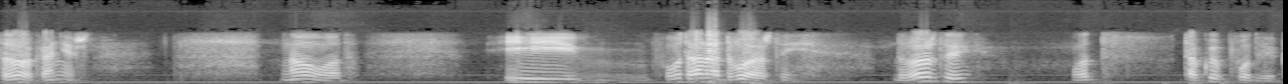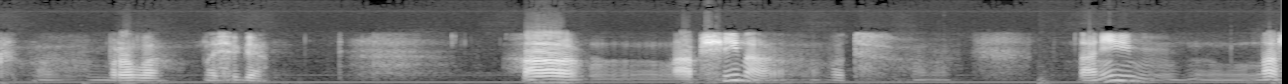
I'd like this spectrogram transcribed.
Да, конечно. Ну вот. И вот она дважды, дважды вот такой подвиг э, брала на себя. А община, вот, они, наш,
